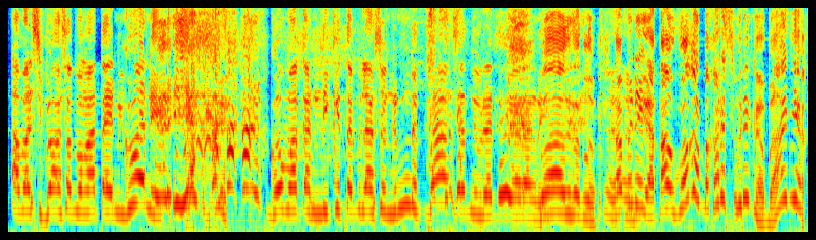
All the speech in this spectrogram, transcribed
Apa si bangsat mau ngatain gua nih? Iya. gua makan dikit tapi langsung gendut bangsat nih berarti orang nih. Bangsat lu. Tapi dia nggak tahu gua kan makannya sebenarnya nggak banyak.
